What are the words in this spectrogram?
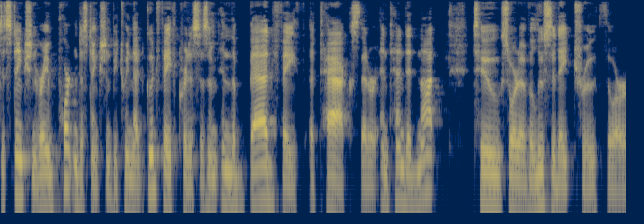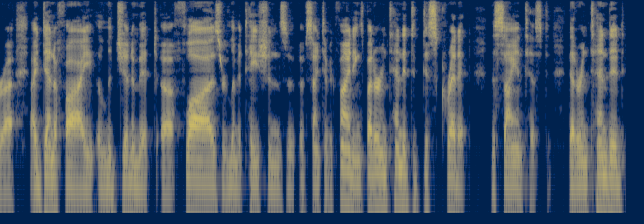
distinction, a very important distinction between that good faith criticism and the bad faith attacks that are intended not to sort of elucidate truth or uh, identify legitimate uh, flaws or limitations of, of scientific findings, but are intended to discredit the scientist, that are intended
